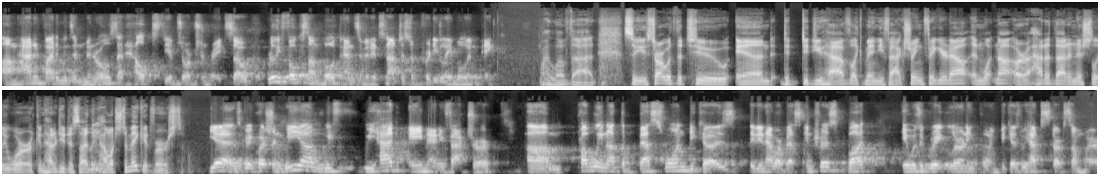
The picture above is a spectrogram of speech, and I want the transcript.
um, added vitamins and minerals that helps the absorption rate. So really focus on both ends of it. It's not just a pretty label in pink. I love that. So you start with the two, and did did you have like manufacturing figured out and whatnot, or how did that initially work? And how did you decide like how much to make it first? Yeah, it's a great question. We um we we had a manufacturer, um, probably not the best one because they didn't have our best interest, but it was a great learning point because we had to start somewhere.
